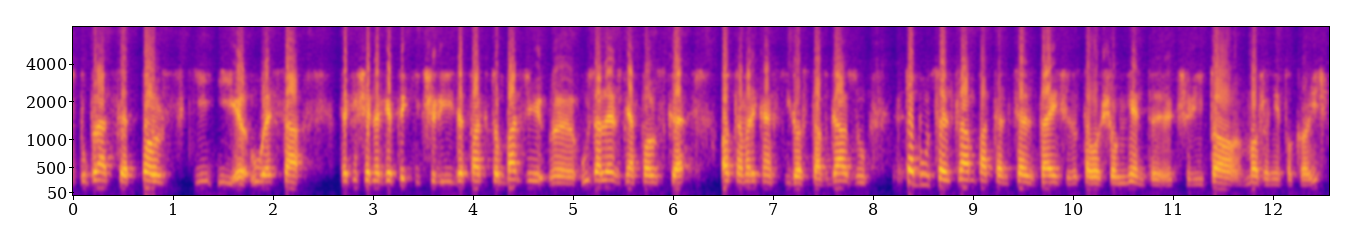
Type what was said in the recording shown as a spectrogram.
współpracę Polski i USA zakresie energetyki, czyli de facto bardziej e, uzależnia Polskę od amerykańskich dostaw gazu. To był cel Trumpa, ten cel zdaje się został osiągnięty, czyli to może niepokoić.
